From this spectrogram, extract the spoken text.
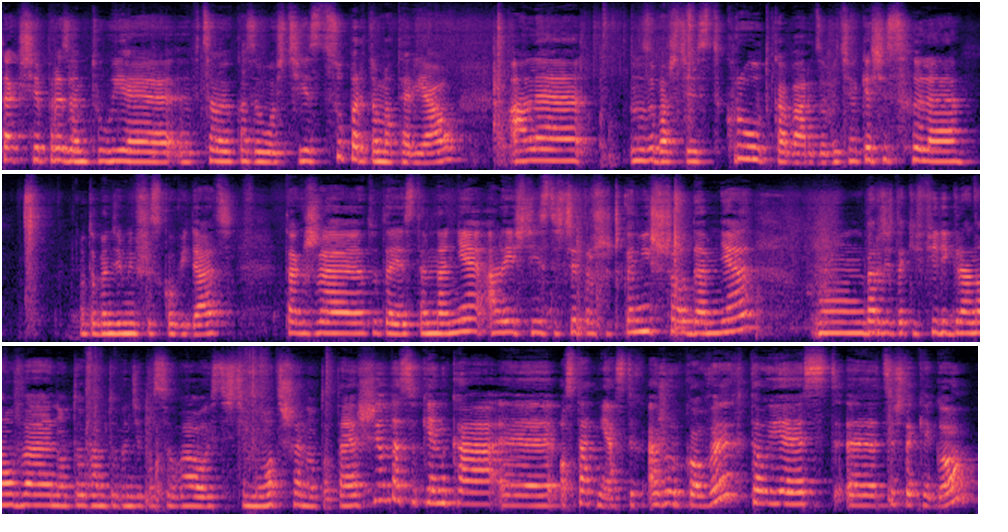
Tak się prezentuje w całej okazałości. Jest super to materiał, ale no zobaczcie, jest krótka bardzo. Wiecie, jak ja się schylę, no to będzie mi wszystko widać. Także tutaj jestem na nie, ale jeśli jesteście troszeczkę niższe ode mnie, mm, bardziej takie filigranowe, no to Wam to będzie pasowało. Jesteście młodsze, no to też. Piąta sukienka, e, ostatnia z tych ażurkowych, to jest e, coś takiego.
